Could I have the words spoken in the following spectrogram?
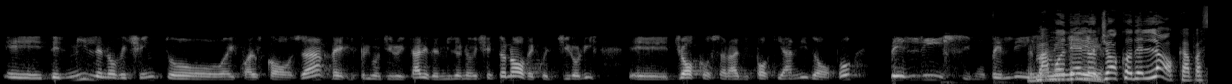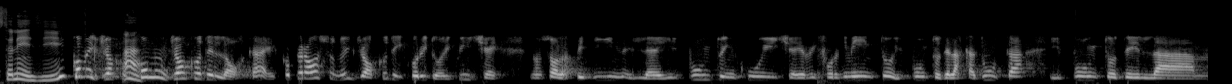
eh, del 1900 e qualcosa, beh, il primo Giro d'Italia del 1909, quel giro lì, eh, gioco sarà di pochi anni dopo, bellissimo, bellissimo. Ma modello gioco dell'oca, Pastonesi? Come, il gioco, Ah. come un gioco dell'oca, ecco, però sono il gioco dei corridori, quindi c'è, non so, la pedina, il, il punto in cui c'è il rifornimento, il punto della caduta, il punto della mm,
